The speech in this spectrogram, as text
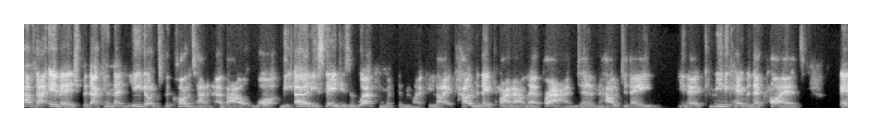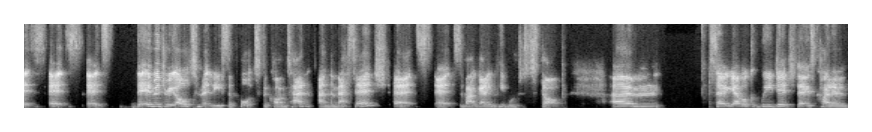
have that image, but that can then lead on to the content about what the early stages of working with them might be like. How do they plan out their brand and how do they you know communicate with their clients? It's it's it's the imagery ultimately supports the content and the message. It's it's about getting people to stop. Um so yeah well, we did those kind of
